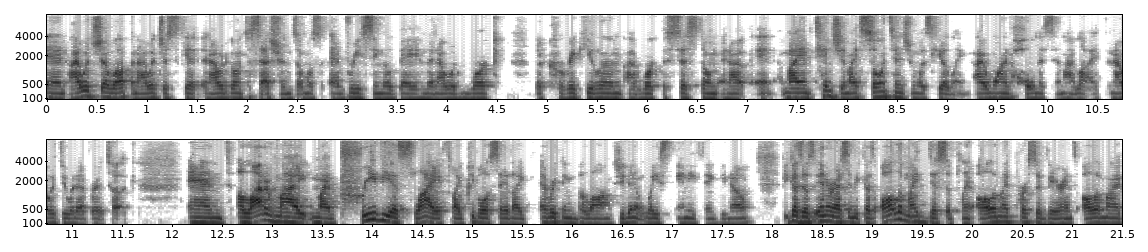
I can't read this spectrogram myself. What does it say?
And i would show up and i would just get and i would go into sessions almost every single day and then i would work the curriculum i'd work the system and i and my intention my sole intention was healing. I wanted wholeness in my life and i would do whatever it took and a lot of my my previous life like people say like everything belongs. You didn't waste anything you know? Because it was interesting because all of my discipline all of my perseverance all of my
